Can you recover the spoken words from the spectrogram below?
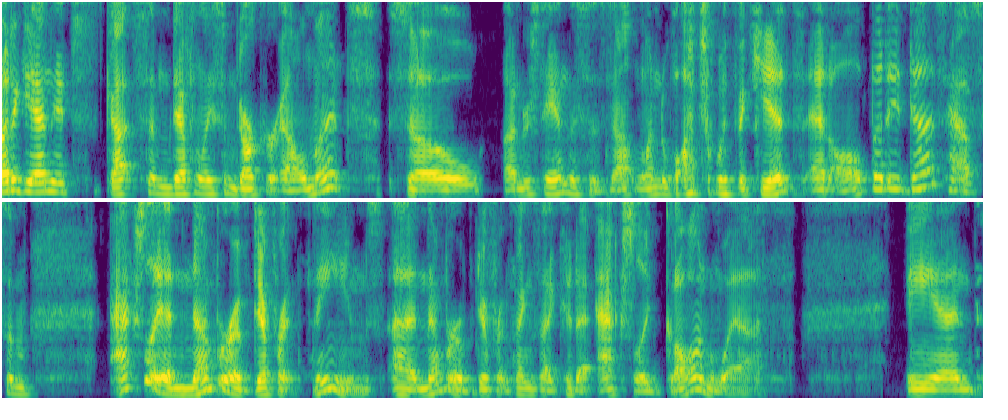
but again, it's got some definitely some darker elements. So understand this is not one to watch with the kids at all, but it does have some actually a number of different themes, a number of different things I could have actually gone with. And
